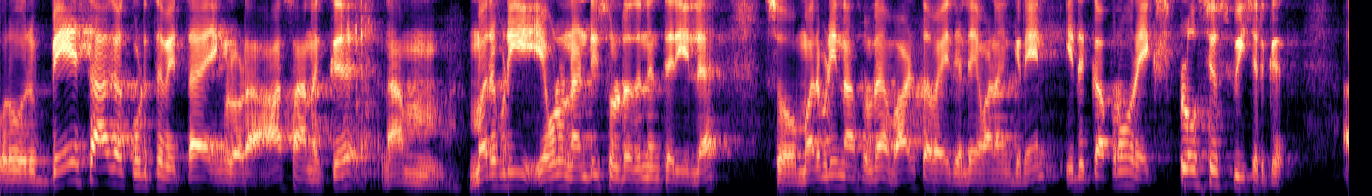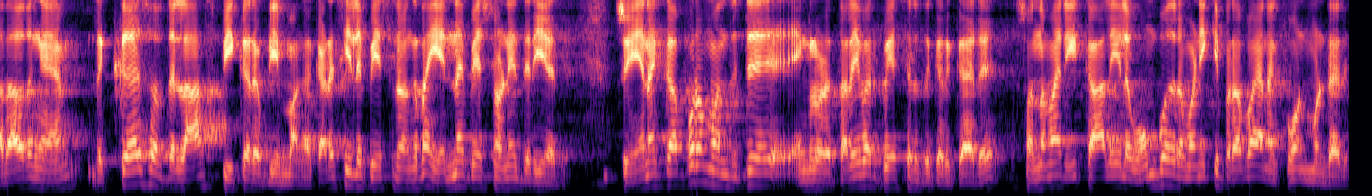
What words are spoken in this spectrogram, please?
ஒரு ஒரு பேஸாக கொடுத்து வைத்த எங்களோட ஆசானுக்கு நாம் மறுபடி எவ்வளோ நன்றி சொல்கிறதுன்னு தெரியல. ஸோ மறுபடியும் நான் சொல்கிறேன் வாழ்த்த வயதிலே வணங்குகிறேன். இதுக்கப்புறம் ஒரு எக்ஸ்ப்ளோசிவ் ஸ்பீச் இருக்கு. அதாவதுங்க இந்த curse of the last speaker அப்படிம்பாங்க. கடைசியில் பேசுகிறவங்க தான் என்ன பேசணும்னே தெரியாது. ஸோ எனக்கு அப்புறம் வந்துட்டு எங்களோட தலைவர் பேசுறதுக்கு இருக்காரு. சொன்ன மாதிரி காலையில் ஒன்பதரை மணிக்கு பிரபா எனக்கு ஃபோன் பண்ணுறாரு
